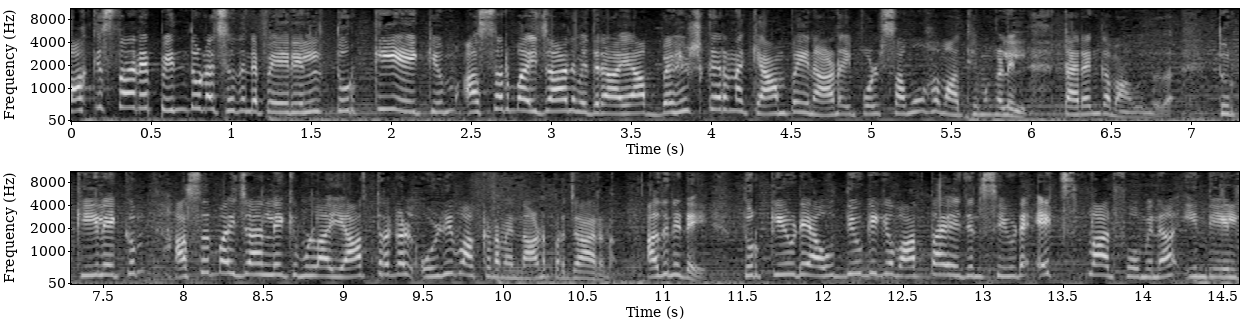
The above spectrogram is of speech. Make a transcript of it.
പാകിസ്ഥാനെ പിന്തുണച്ചതിന്റെ പേരിൽ തുർക്കിയേക്കും അസർബൈജാനുമെതിരായ ബഹിഷ്കരണ ക്യാമ്പയിനാണ് ഇപ്പോൾ സമൂഹ മാധ്യമങ്ങളിൽ തരംഗമാകുന്നത്. തുർക്കിയിലേക്കും അസർബൈജാനിലേക്കുമുള്ള യാത്രകൾ ഒഴിവാക്കണമെന്നാണ് പ്രചാരണം. അതിനിടെ തുർക്കിയുടെ ഔദ്യോഗിക വാർത്താ ഏജൻസിയുടെ എക്സ് പ്ലാറ്റ്ഫോമിന് ഇന്ത്യയിൽ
